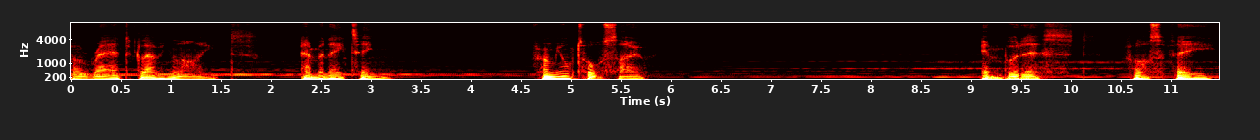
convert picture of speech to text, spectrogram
A red glowing light emanating from your torso. In Buddhist philosophy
